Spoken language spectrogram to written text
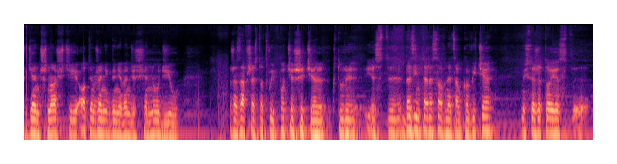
wdzięczności, o tym, że nigdy nie będziesz się nudził, że zawsze jest to twój pocieszyciel, który jest y, bezinteresowny całkowicie. Myślę, że to jest y,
